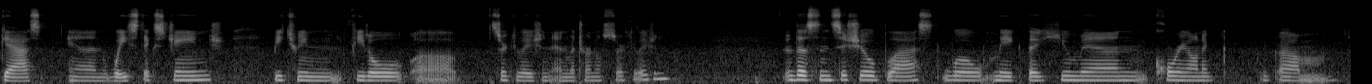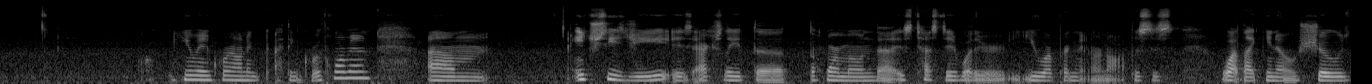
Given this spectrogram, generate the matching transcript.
gas, and waste exchange between fetal uh, circulation and maternal circulation. The syncytioblast will make the human chorionic, um, human chorionic, I think, growth hormone. Um, HCG is actually the the hormone that is tested whether you are pregnant or not. This is what like you know shows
